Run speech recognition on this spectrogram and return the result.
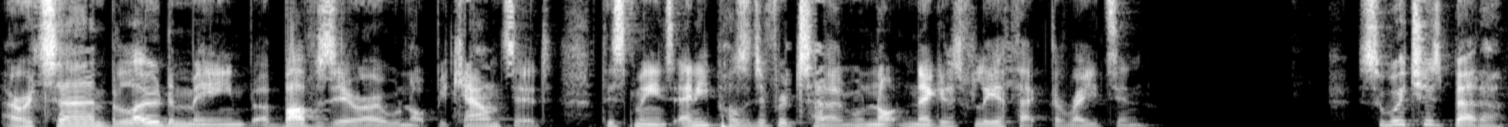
A return below the mean but above zero will not be counted. This means any positive return will not negatively affect the rating. So which is better?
